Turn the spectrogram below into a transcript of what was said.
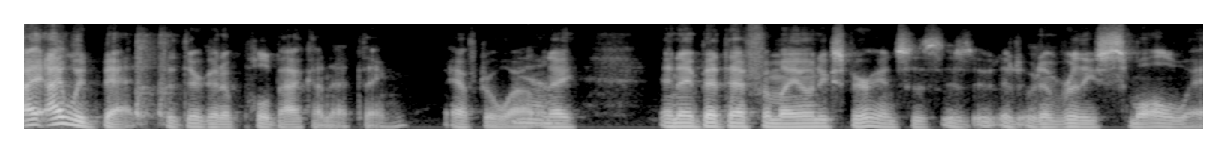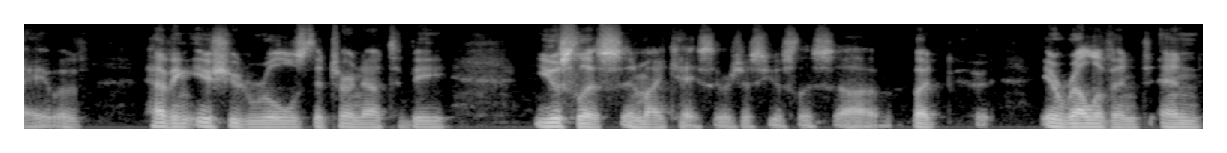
I, I would bet that they're going to pull back on that thing after a while, Yeah. and I and I bet that from my own experiences is in a really small way of having issued rules that turned out to be useless in my case. They were just useless uh, but irrelevant and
